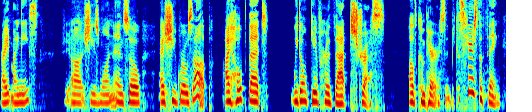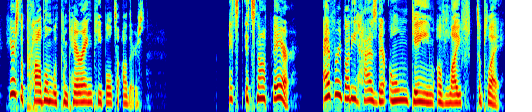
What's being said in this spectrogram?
right, my niece, uh, she's one, and so as she grows up, I hope that we don't give her that stress of comparison. Because here's the thing here's the problem with comparing people to others it's, it's not fair. Everybody has their own game of life to play.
